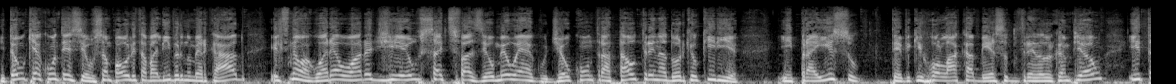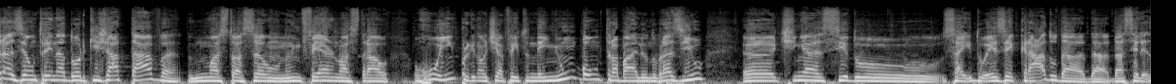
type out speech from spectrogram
Então o que aconteceu? O São Paulo estava livre no mercado. Ele disse: não, agora é hora de eu satisfazer o meu ego, de eu contratar o treinador que eu queria. E para isso teve que rolar a cabeça do treinador campeão e trazer um treinador que já estava numa situação no inferno astral ruim, porque não tinha feito nenhum bom trabalho no Brasil, ah, tinha sido saído execrado da, da, da, sele-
